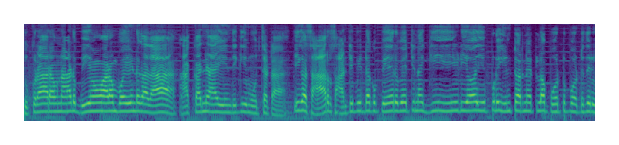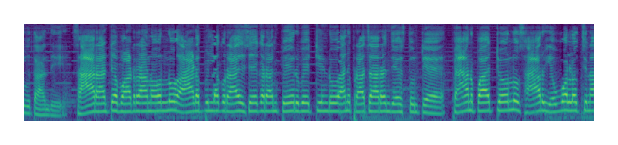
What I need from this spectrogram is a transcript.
శుక్రవారం నాడు భీమవరం పోయిండు కదా. అక్కడనే అయింది గీ ముచ్చట. ఇక సారు సంటి బిడ్డకు పేరు పెట్టిన గీ వీడియో ఇప్పుడు ఇంటర్నెట్లో పొట్టు పొట్టు తిరుగుతాంది. సార్ ఆరంటే బడరానోళ్ళు ఆడపిల్లకు రాజశేఖర్ అని పేరు పెట్టిండు అని ప్రచారం చేస్తుంటే ఫ్యాన్ పార్టీ వాళ్ళు సారు ఎవ్వళ్ళొచ్చినా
